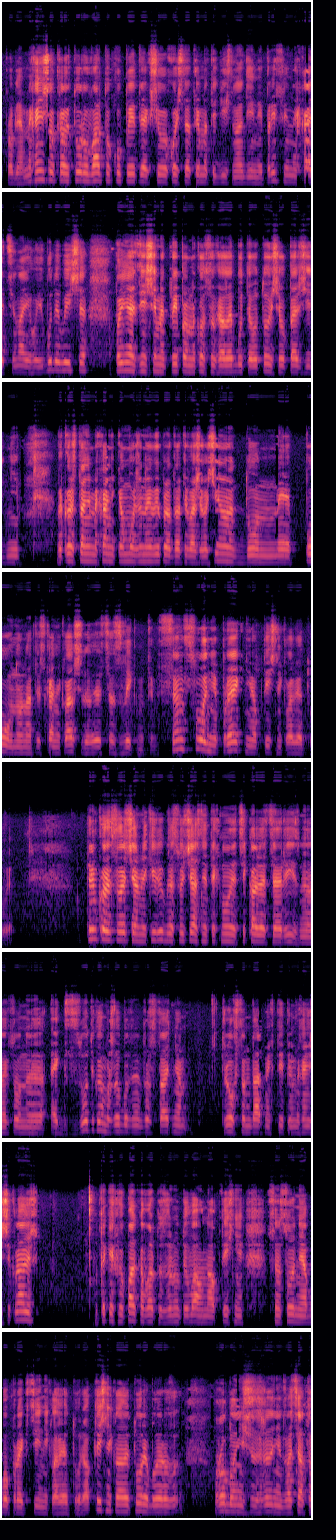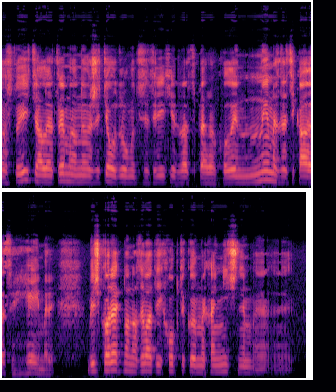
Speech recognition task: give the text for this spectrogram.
проблема. Механічну клавіатуру варто купити, якщо ви хочете отримати дійсно надійний пристрій. Нехай ціна його і буде вища. Порівняно з іншими типами конструкції, але будьте готові, що в перші дні використання механіка може не виправдати ваших очікувань до неповного натискання клавіші доведеться звикнути. Сенсорні проєктні оптичні клавіатури. Тим користувачам, які люблять сучасні технології, цікавляться різною електронною екзотикою, можливо, буде недостатньо трьох стандартних типів механічних клавіш. У таких випадках варто звернути увагу на оптичні сенсорні або проекційні клавіатури. Оптичні клавіатури були розроблені ще з середині 20 століття, але отримали нове життя у другому десятилітті 21-го, коли ними зацікавилися геймери. Більш коректно називати їх оптикою механічним. е,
